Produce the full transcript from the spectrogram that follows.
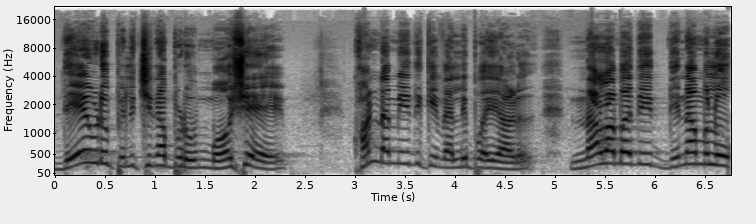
దేవుడు పిలిచినప్పుడు మోషే కొండ మీదికి వెళ్ళిపోయాడు. నలభది దినములు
